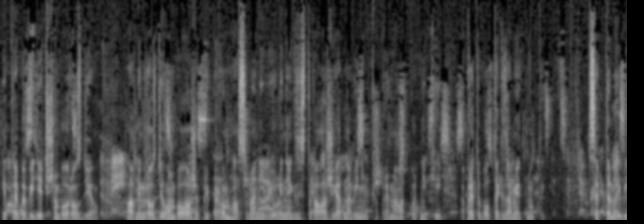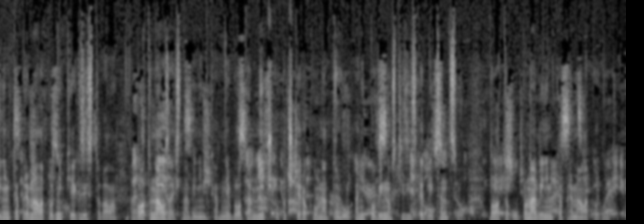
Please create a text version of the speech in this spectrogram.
Je treba vidieť, v čom bol rozdiel. Hlavným rozdielom bolo, že pri prvom hlasovaní v júli neexistovala žiadna výnimka pre malé podniky a preto bol text zamietnutý. V septembri výnimka pre malé podniky existovala a bola to naozaj sná výnimka. Nebolo tam nič o počte rokov na trhu ani povinnosti získať licenciu. Bola to úplná výnimka pre malé podniky.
